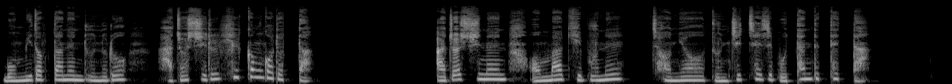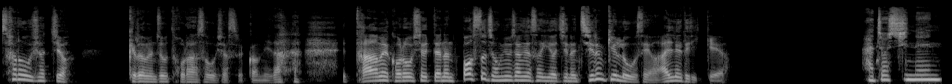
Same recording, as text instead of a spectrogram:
못 믿었다는 눈으로 아저씨를 힐끔거렸다. 아저씨는 엄마 기분을 전혀 눈치채지 못한 듯 했다. 차로 오셨죠? 그러면 좀 돌아서 오셨을 겁니다. 다음에 걸어오실 때는 버스 정류장에서 이어지는 지름길로 오세요. 알려드릴게요. 아저씨는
